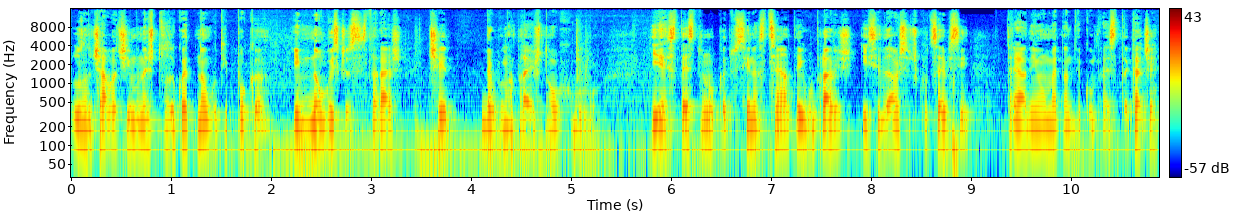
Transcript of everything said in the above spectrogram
означава, че има нещо, за което много ти пука и много искаш да се стараеш, че да го направиш много хубаво. И естествено, като си на сцената и го правиш и си даваш всичко от себе си, трябва да има момент на декомпресия. Така че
